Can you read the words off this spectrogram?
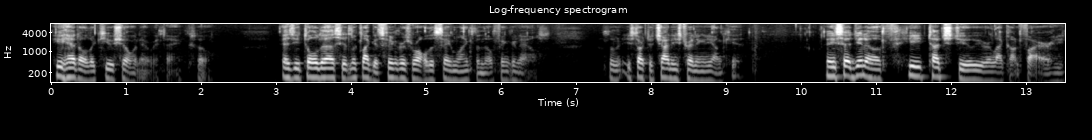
he had all the kyusho and everything. So, as he told us, it looked like his fingers were all the same length and no fingernails. So you start the Chinese training a young kid. And he said, you know, if he touched you, you were like on fire. He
